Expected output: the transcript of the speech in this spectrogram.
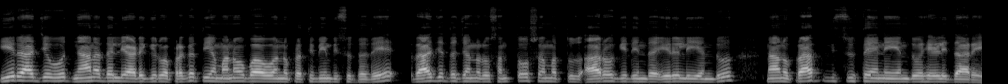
ಈ ರಾಜ್ಯವು ಜ್ಞಾನದಲ್ಲಿ ಅಡಗಿರುವ ಪ್ರಗತಿಯ ಮನೋಭಾವವನ್ನು ಪ್ರತಿಬಿಂಬಿಸುತ್ತದೆ. ರಾಜ್ಯದ ಜನರು ಸಂತೋಷ ಮತ್ತು ಆರೋಗ್ಯದಿಂದ ಇರಲಿ ಎಂದು ನಾನು ಪ್ರಾರ್ಥಿಸುತ್ತೇನೆ ಎಂದು ಹೇಳಿದ್ದಾರೆ.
